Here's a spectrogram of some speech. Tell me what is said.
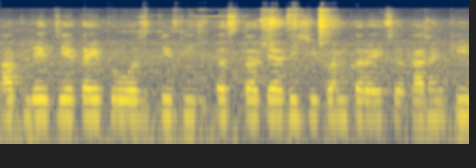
आपले जे काही पूर्वज तिथी असतात त्या दिवशी पण करायचं. कारण की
